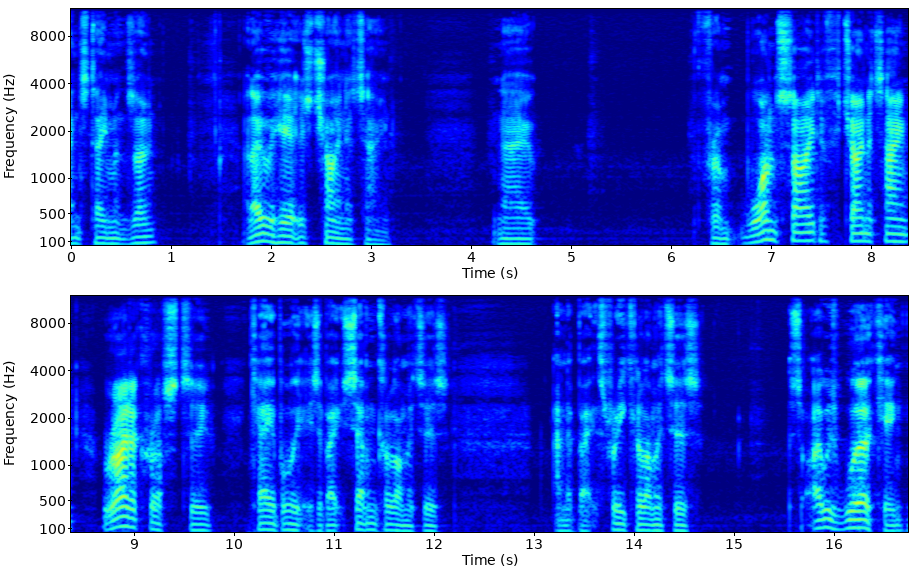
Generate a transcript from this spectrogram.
Entertainment Zone. And over here is Chinatown. Now from one side of Chinatown right across to Cowboy is about seven kilometers and about three kilometers. So I was working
